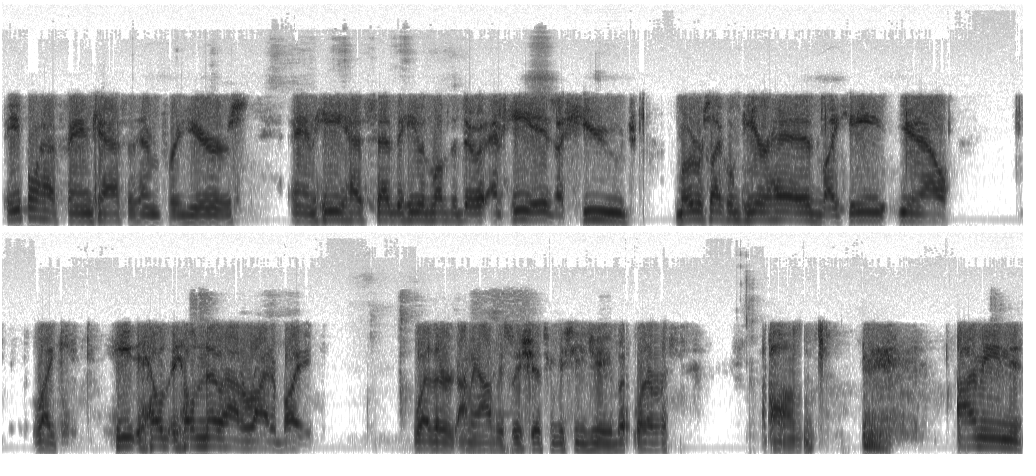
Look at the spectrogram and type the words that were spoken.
people have fan casted him for years, and he has said that he would love to do it, and he is a huge motorcycle gearhead. Like he, you know, like he he'll he'll know how to ride a bike. Whether I mean, obviously, shit's gonna be CG, but whatever. Um, I mean,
